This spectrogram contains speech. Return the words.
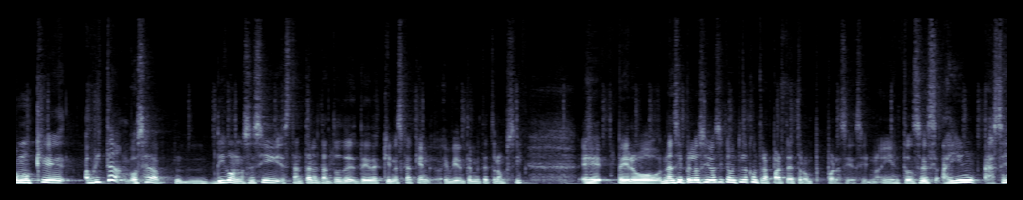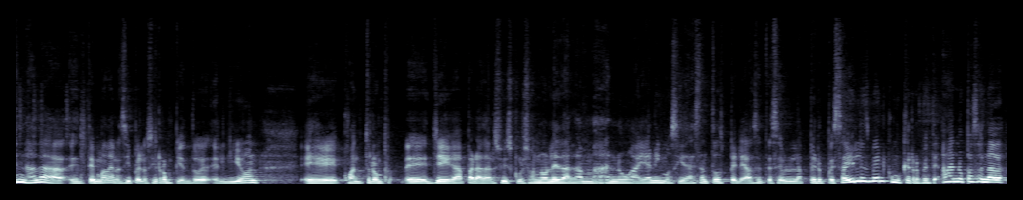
como que ahorita, o sea, digo, no sé si están tan al tanto de, quién es cada quien. Evidentemente Trump sí, eh, pero Nancy Pelosi básicamente la contraparte de Trump, por así decirlo. Y entonces ahí hace nada el tema de Nancy Pelosi rompiendo el guion. Eh, cuando Trump eh, llega para dar su discurso, no le da la mano, hay animosidad, están todos peleados, etc. Pero pues ahí les ven como que de repente, ah, no pasa nada.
